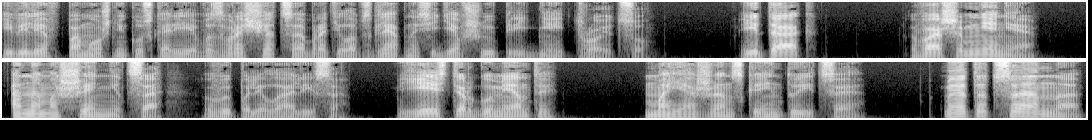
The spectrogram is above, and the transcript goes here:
и, велев помощнику скорее возвращаться, обратила взгляд на сидевшую перед ней троицу. «Итак, ваше мнение?» «Она мошенница», — выпалила Алиса. «Есть аргументы?» «Моя женская интуиция». «Это ценно.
